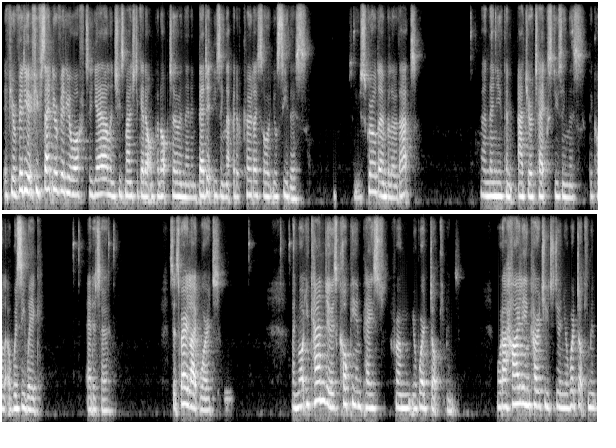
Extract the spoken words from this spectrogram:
if your video, if you've sent your video off to Yale and she's managed to get it on Panopto and then embed it using that bit of code I saw, you'll see this. So you scroll down below that, and then you can add your text using this, they call it a WYSIWYG editor. So it's very like Word. And what you can do is copy and paste from your Word document. What I highly encourage you to do in your Word document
